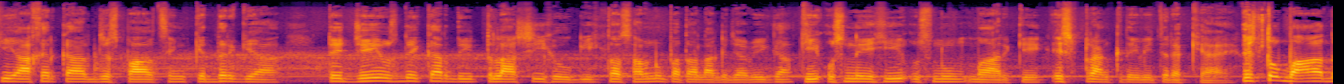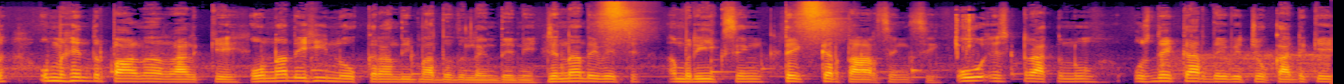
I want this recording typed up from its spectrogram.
ਕਿ ਆਖਰਕਾਰ ਜਸਪਾਲ ਸਿੰਘ ਕਿੱਧਰ ਗਿਆ ਤੇ ਜੇ ਉਸਦੇ ਘਰ ਦੀ ਤਲਾਸ਼ੀ ਹੋਗੀ ਤਾਂ ਸਭ ਨੂੰ ਪਤਾ ਲੱਗ ਜਾਵੇਗਾ ਕਿ ਉਸਨੇ ਹੀ ਉਸ ਨੂੰ ਮਾਰ ਕੇ ਇਸ ਟਰੰਕ ਦੇ ਵਿੱਚ ਰੱਖਿਆ ਹੈ। ਇਸ ਤੋਂ ਬਾਅਦ ਉਹ ਮਹਿੰਦਰਪਾਲ ਨਾਲ ਰਲ ਕੇ ਉਹਨਾਂ ਦੇ ਹੀ ਨੌਕਰਾਂ ਦੀ ਮਦਦ ਲੈਂਦੇ ਨੇ, ਜਿਨ੍ਹਾਂ ਦੇ ਵਿੱਚ ਅਮਰੀਕ ਸਿੰਘ ਤੇ ਕਰਤਾਰ ਸਿੰਘ ਸੀ। ਉਹ ਇਸ ਟਰੱਕ ਨੂੰ ਉਸਦੇ ਘਰ ਦੇ ਵਿੱਚੋਂ ਕੱਢ ਕੇ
